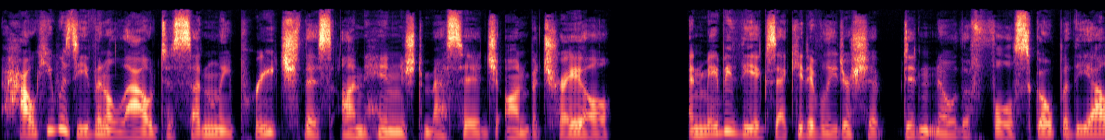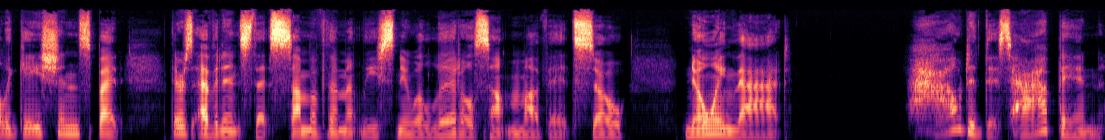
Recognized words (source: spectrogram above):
how he was even allowed to suddenly preach this unhinged message on betrayal and maybe the executive leadership didn't know the full scope of the allegations, but there's evidence that some of them at least knew a little something of it. So, knowing that, how did this happen?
